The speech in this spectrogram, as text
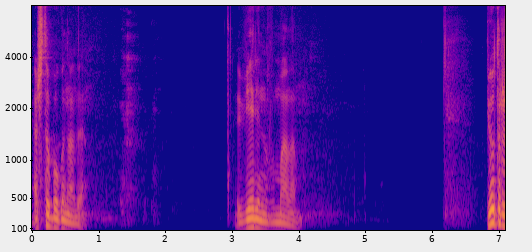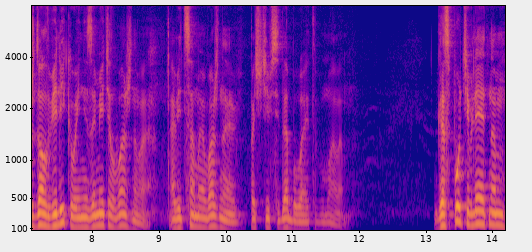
а что Богу надо? Верен в малом. Петр ждал великого и не заметил важного, а ведь самое важное почти всегда бывает в малом. Господь являет нам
